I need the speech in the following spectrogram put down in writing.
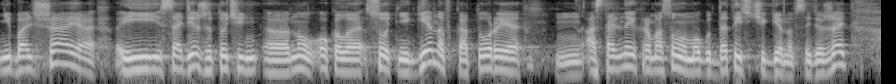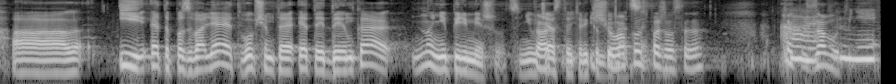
небольшая и содержит очень, э, ну, около сотни генов, которые остальные хромосомы могут до тысячи генов содержать. Э, и это позволяет, в общем-то, этой ДНК ну, не перемешиваться, не так, участвовать в рекомбинации. Еще вопрос, пожалуйста. Да? Как а, вас зовут? Мне,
